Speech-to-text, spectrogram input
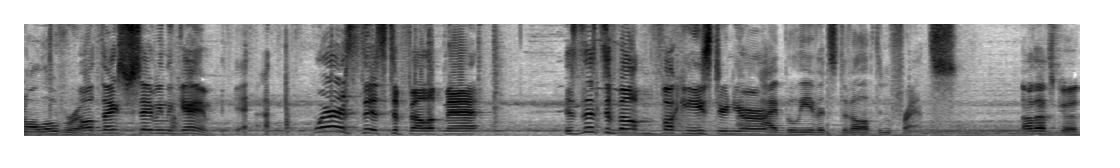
All over him. Oh, thanks for saving the game. yeah. Where is this developed, Matt? Is this developed in fucking Eastern Europe? I believe it's developed in France. Oh, that's good.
